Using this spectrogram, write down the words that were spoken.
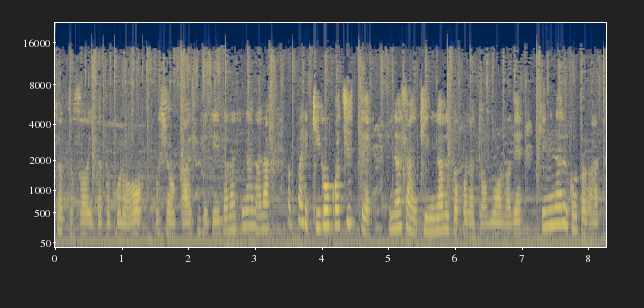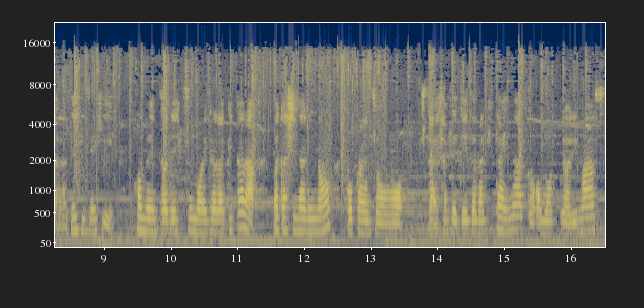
ちょっとそういったところをご紹介させていただきながら、やっぱり着心地って皆さん気になるところだと思うので、気になることがあったらぜひぜひコメントで質問いただけたら、私なりのご感想を伝えさせていただきたいなと思っております。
